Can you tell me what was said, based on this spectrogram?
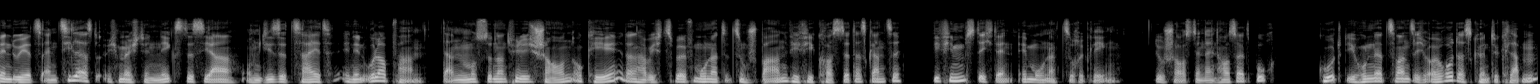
Wenn du jetzt ein Ziel hast, ich möchte nächstes Jahr um diese Zeit in den Urlaub fahren, dann musst du natürlich schauen, okay, dann habe ich zwölf Monate zum Sparen, wie viel kostet das Ganze, wie viel müsste ich denn im Monat zurücklegen? Du schaust in dein Haushaltsbuch, Gut, die 120 Euro, das könnte klappen,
